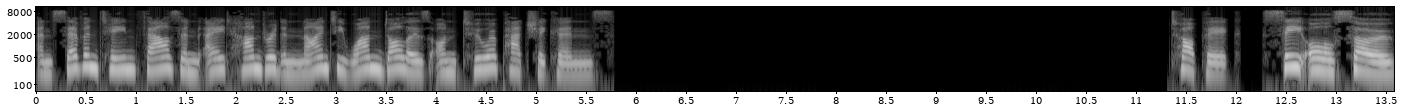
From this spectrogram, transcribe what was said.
and $17,891 on two ApacheCons. Topic See also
